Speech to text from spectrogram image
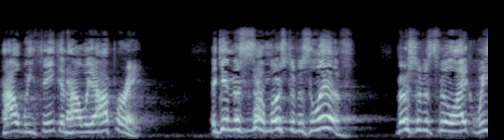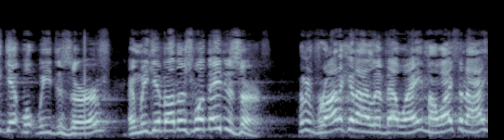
how we think and how we operate. Again, this is how most of us live. Most of us feel like we get what we deserve and we give others what they deserve. I mean, Veronica and I live that way, my wife and I.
